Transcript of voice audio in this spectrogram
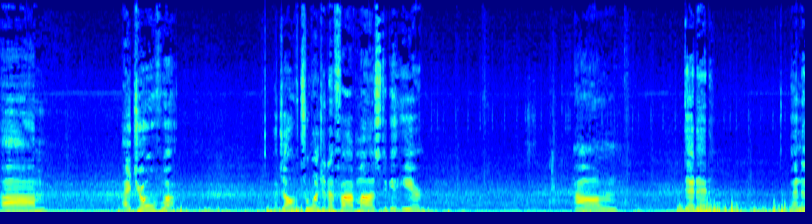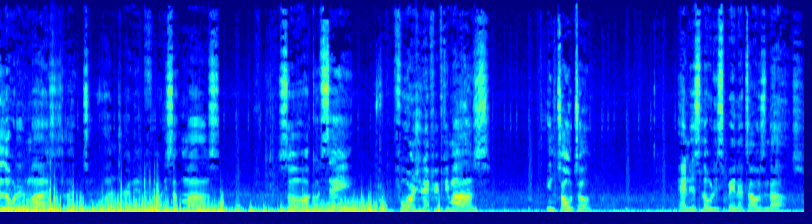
Um, I drove what? I drove 205 miles to get here. Um, deadhead. And the loaded miles is like 240 something miles. So I could say 450 miles in total. And this load is paying a thousand dollars.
